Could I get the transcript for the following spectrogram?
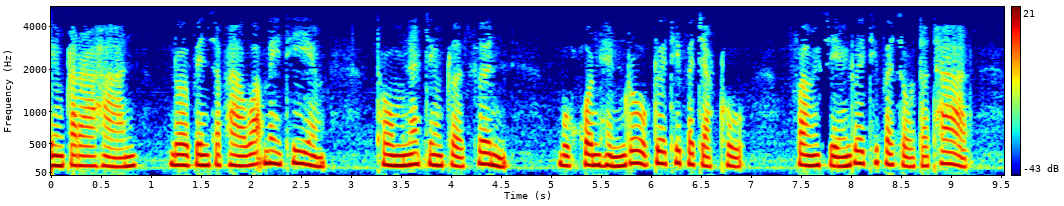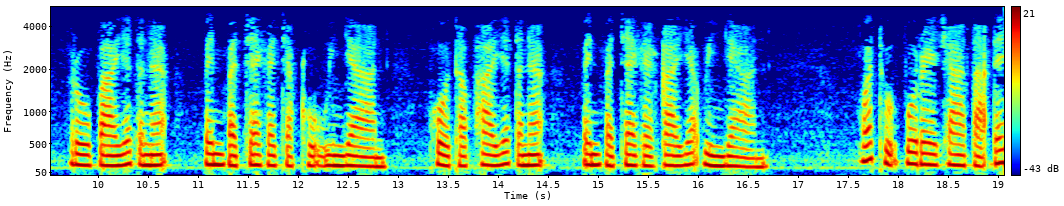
ลิงกราหารโดยเป็นสภาวะไม่เที่ยงโทมนัจึงเกิดขึ้น บุคคลเห็นรูปด้วยที่ประจักขุฟังเสียงด้วยที่ประโสตธาตุรูปายตนะเป็นปัจจัยแก่จักขวิญญาณ โพธพายตนะเป็นปัจจัยแก่กายวิญญาณ วัตถุปุเรชาตะได้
